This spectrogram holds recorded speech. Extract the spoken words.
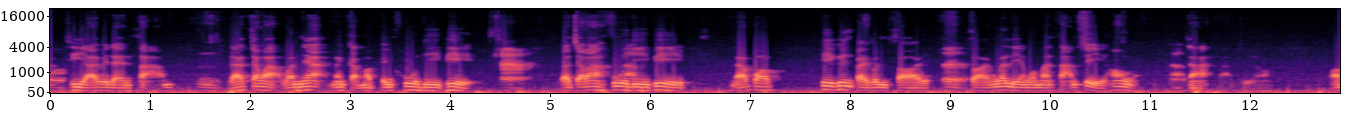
อ๋อ ที่ย้ายไปแดนสามอืมแล้วจังหวะวันเนี้ยมันกลับมาเป็นคู่ดีพี่อ่าก็จะว่าคู่ดีพี่ แล้วพอพี่ขึ้นไปบนซอย เออ ซอยมันก็เรียงประมาณสามสี่ห้องครับนะสามสี่ห้องอ๋อ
